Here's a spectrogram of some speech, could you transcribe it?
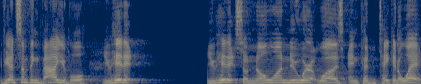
If you had something valuable, you hid it. You hid it so no one knew where it was and could take it away.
